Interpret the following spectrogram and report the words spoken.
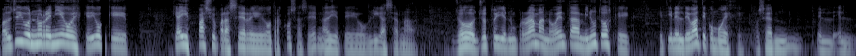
Cuando yo digo no reniego es que digo que, que hay espacio para hacer eh, otras cosas, ¿eh? nadie te obliga a hacer nada. Yo, yo estoy en un programa 90 minutos que, que tiene el debate como eje, o sea, el, el-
